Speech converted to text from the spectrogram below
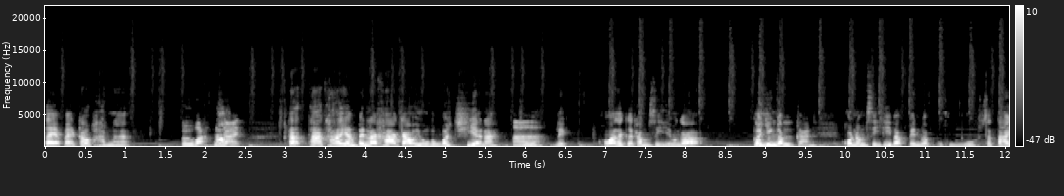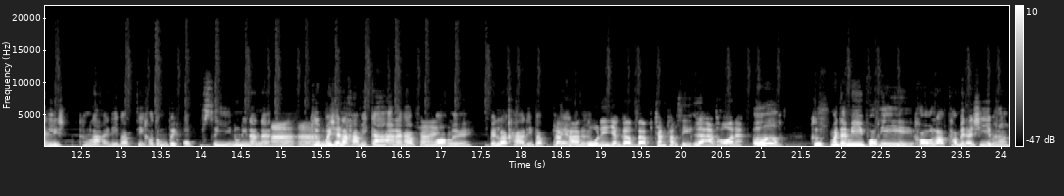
แต่แปดเก้าพันอะเออว่ะเนอะใช่ ถ้าถ้าถ้ายังเป็นราคาเก่าอยู่ผมก็เชียร์นะอ่าโอ้เหล็ก เพราะว่าถ้าเกิดทำสีมันก็แล้วยิ่งแบบคือกัน คนทำสีที่แบบเป็นแบบโอ้โหสไตลิชทั้งหลายที่แบบที่เขาต้องไปอบสีนู่นนี่นั่นนะ อ่าอ่า คือไม่ใช่ราคาพี่ก้านะครับใช่ ผมบอกเลย เป็นราคาที่แบบแพรางคากว่าเดิกูมนี่ยังก็แบบช่างทำสีเอื้ออาทรอะ เออ คือมันจะมีพวกที่เขารับทำเป็นอาชีพอะเนาะ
